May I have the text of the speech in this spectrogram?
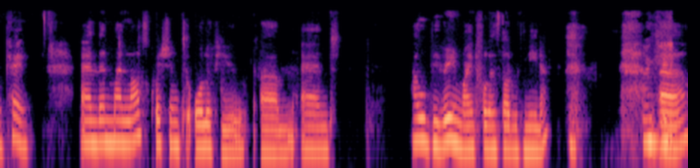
Okay. And then my last question to all of you, um, and I will be very mindful and start with Nina. Okay. Uh,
